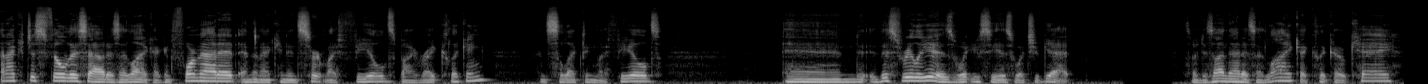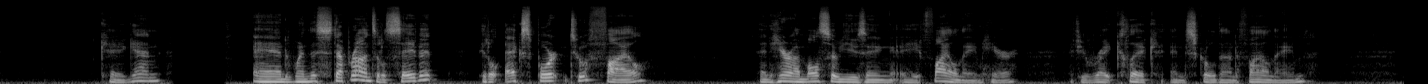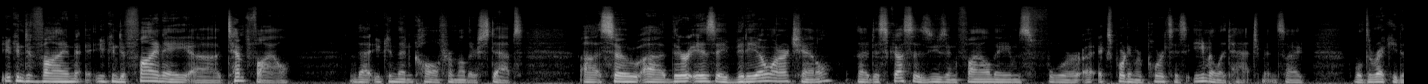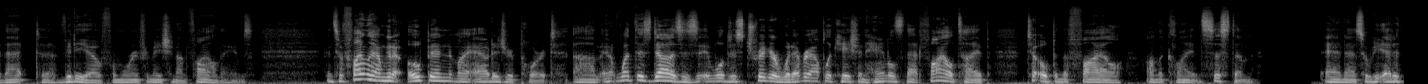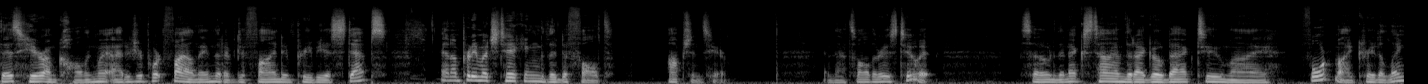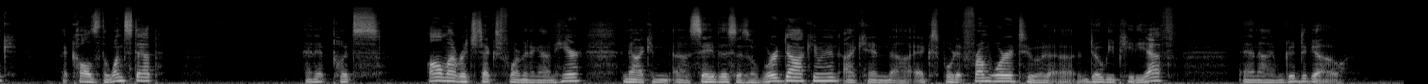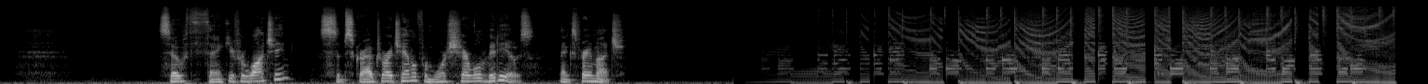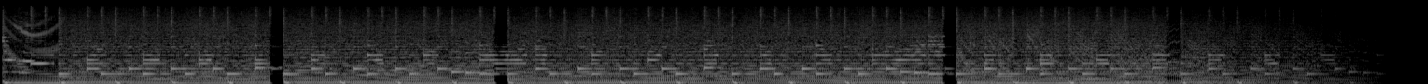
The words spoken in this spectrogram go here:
and I can just fill this out as I like. I can format it, and then I can insert my fields by right-clicking and selecting my fields. And this really is what you see is what you get. So I design that as I like. I click OK. OK again. And when this step runs, it'll save it. It'll export to a file. And here I'm also using a file name here. If you right click and scroll down to file names, you can define you can define a uh, temp file that you can then call from other steps. Uh, so uh, there is a video on our channel that discusses using file names for uh, exporting reports as email attachments. I will direct you to that uh, video for more information on file names. And so finally, I'm going to open my outage report. Um, and what this does is it will just trigger whatever application handles that file type to open the file on the client system. And uh, so we edit this. Here I'm calling my outage report file name that I've defined in previous steps. And I'm pretty much taking the default options here. And that's all there is to it. So the next time that I go back to my form, I create a link that calls the one step and it puts all my rich text formatting on here. And now I can uh, save this as a Word document. I can uh, export it from Word to Adobe PDF and I'm good to go. So thank you for watching. Subscribe to our channel for more Cherwell videos. Thanks very much.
